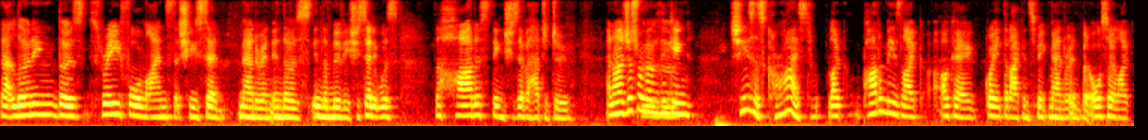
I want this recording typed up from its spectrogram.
that learning those three, four lines that she said Mandarin in those in the movie, she said it was the hardest thing she's ever had to do. And I just remember Mm-hmm. thinking, Jesus Christ! Like, part of me is like, okay, great that I can speak Mandarin, but also like,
